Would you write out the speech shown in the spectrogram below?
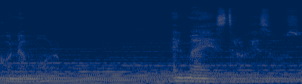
Con amor, el Maestro Jesús.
